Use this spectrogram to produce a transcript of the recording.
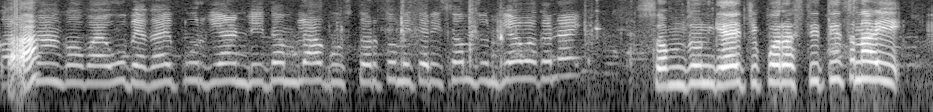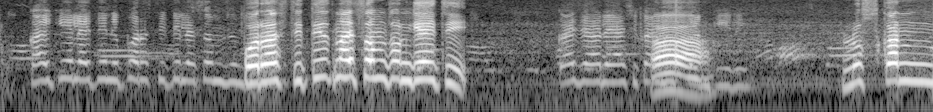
काय सांगाव बाय उभ्या गाय पोरगी आणली दम लागूस तर तुम्ही तरी समजून घ्यावा का नाही? समजून घ्यायची परिस्थितीच नाही. काय केलंय तिने परिस्थितीला समजून? परिस्थितीच नाही समजून घ्यायची. काय झालंय? अशी हा. काय नुकसान केली? लुस्कान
